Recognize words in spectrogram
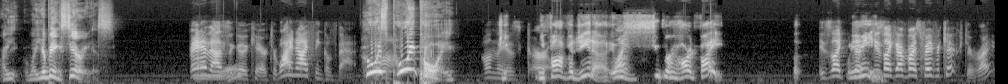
Are you? Wait, you're being serious? Man, mm, that's a good character. Why not I think of that? Who is Pui Pui? Only He, his girl. he fought Vegeta. It What? was super hard fight. He's like What do you the- mean? he's like everybody's favorite character, right?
